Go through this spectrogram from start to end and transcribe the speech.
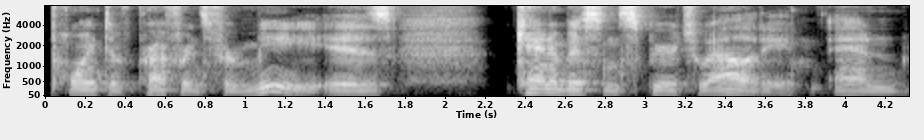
point of preference for me is cannabis and spirituality and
